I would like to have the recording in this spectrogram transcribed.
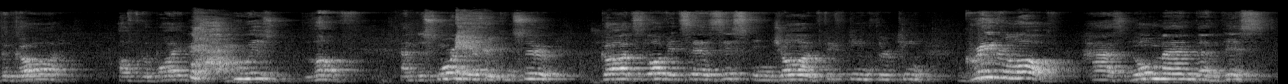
the God of the Bible, who is love. And this morning, as we consider God's love, it says this in John 15, 13. Greater love has no man than this,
